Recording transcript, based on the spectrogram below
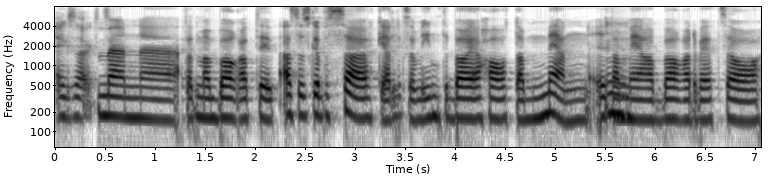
Exakt. Men eh, att man bara typ, alltså ska försöka liksom inte börja hata män utan mer bara du vet så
